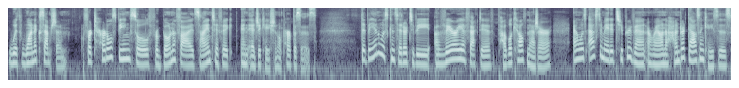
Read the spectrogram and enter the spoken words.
with one exception for turtles being sold for bona fide scientific and educational purposes. The ban was considered to be a very effective public health measure and was estimated to prevent around 100,000 cases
